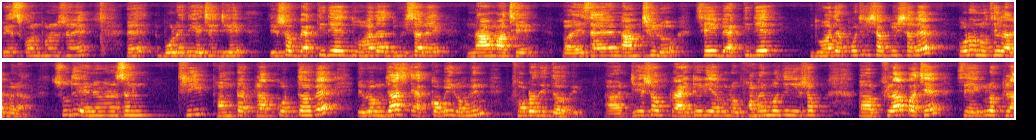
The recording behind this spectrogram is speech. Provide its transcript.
প্রেস কনফারেন্সে বলে দিয়েছে যে যেসব ব্যক্তিদের দু সালে নাম আছে বা এসআইআর নাম ছিল, সেই ব্যক্তিদের দু হাজার পঁচিশ, ছাব্বিশ সালে কোনো নথি লাগবে না। শুধু এনুমিনেশন থ্রি ফর্মটা ফিল করতে হবে এবং জাস্ট এক কপি রঙিন ফটো দিতে হবে। আর যেসব ক্রাইটেরিয়াগুলো ফর্মের মধ্যে যেসব ফিল আছে, সেইগুলো ফিল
